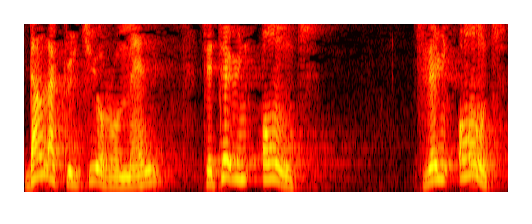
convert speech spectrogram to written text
Dans la culture romaine, c'était une honte. C'était une honte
